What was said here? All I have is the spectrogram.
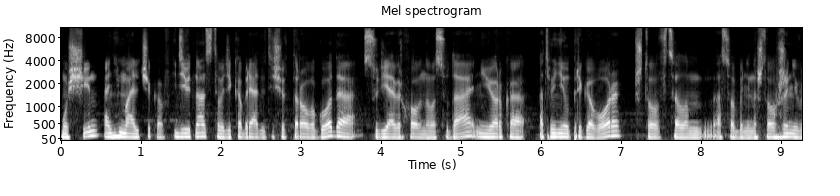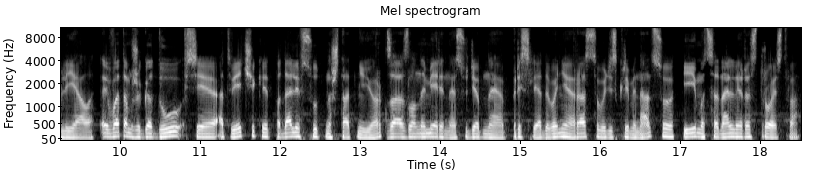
мужчин, а не мальчиков. И 19 декабря 2002 года судья Верховного суда Нью-Йорка отменил приговоры, что в целом особо ни на что уже не влияло. И в этом же году все ответчики подали в суд на штат Нью-Йорк за злонамеренное судебное преследование, расовую дискриминацию и эмоциональные расстройства.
